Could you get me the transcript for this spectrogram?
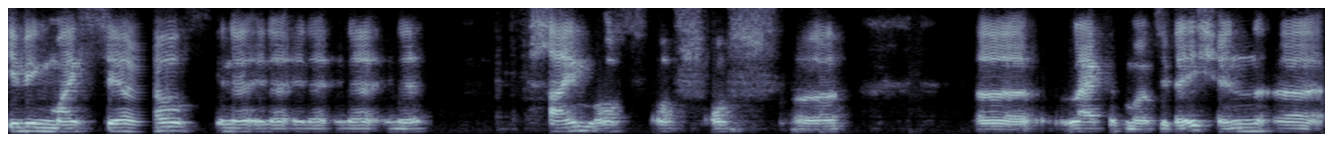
giving myself in a in a in a in a, in a time of of of uh, uh, lack of motivation, uh,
